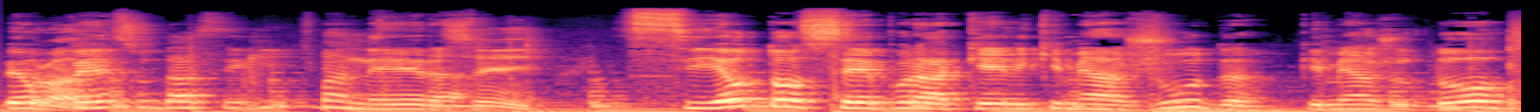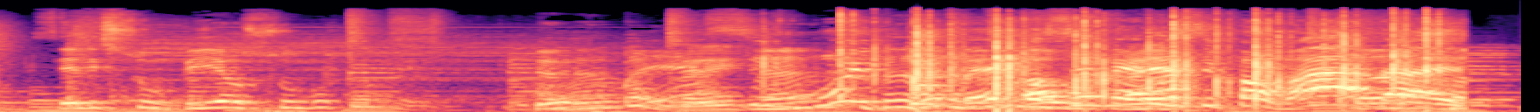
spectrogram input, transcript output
eu Pronto. penso da seguinte maneira: Sim. se eu torcer por aquele que me ajuda, que me ajudou, se ele subir, eu subo com ele. Entendeu? Esse, né? muito bem, você merece palmadas!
